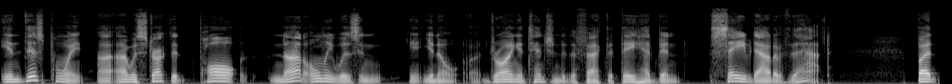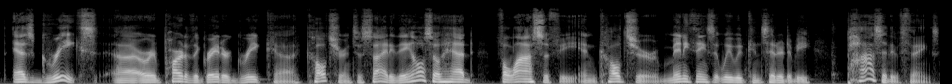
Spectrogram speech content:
in this point, I was struck that Paul not only was in, you know, drawing attention to the fact that they had been saved out of that, but as Greeks, uh, or part of the greater Greek uh, culture and society, they also had philosophy and culture, many things that we would consider to be positive things.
